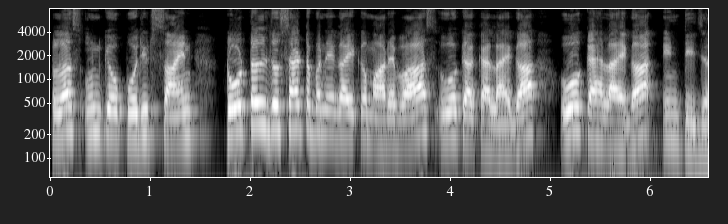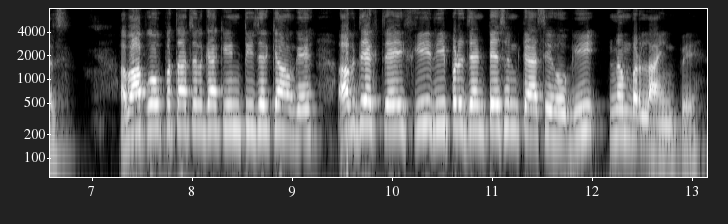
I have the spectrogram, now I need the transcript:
प्लस उनके ऑपोजिट साइन टोटल जो सेट बनेगा एक हमारे पास, वो क्या कहलाएगा? वो कहलाएगा इंटीजर्स अब आपको पता चल गया कि इंटीजर क्या होंगे? अब देखते हैं इसकी रिप्रेजेंटेशन कैसे होगी नंबर लाइन पे।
